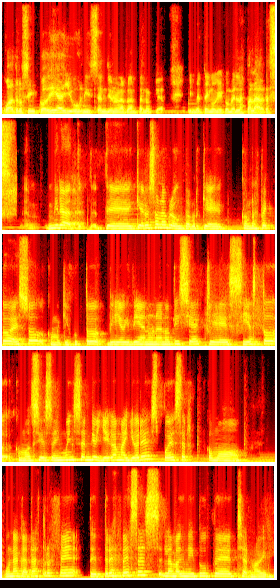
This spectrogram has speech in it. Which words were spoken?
cuatro o cinco días y hubo un incendio en una planta nuclear. Y me tengo que comer las palabras. Mira, te, te quiero hacer una pregunta porque con respecto a eso, como que justo vi hoy día en una noticia que si esto, como si ese mismo incendio llega a mayores, puede ser como una catástrofe de tres veces la magnitud de Chernobyl.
